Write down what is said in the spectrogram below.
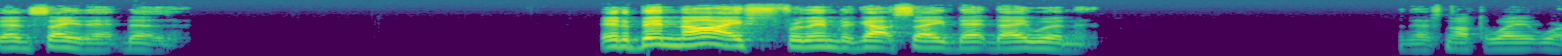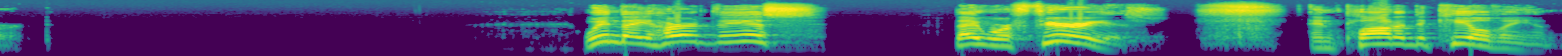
Doesn't say that, does it? It'd have been nice for them to got saved that day, wouldn't it? But that's not the way it worked. When they heard this, they were furious and plotted to kill them.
